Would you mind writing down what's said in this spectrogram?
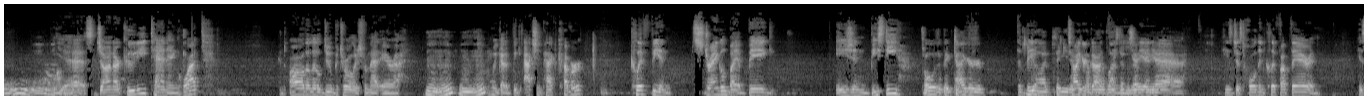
Ooh. Yes, John Arcudi, Tan Eng Huat, and all the little Doom Patrollers from that era. Mm-hmm. Mm-hmm. We got a big action packed cover. Cliff being strangled by a big Asian beastie. Oh, the big tiger The big god thingy Tiger God last thingy. episode. Yeah, yeah, yeah. He's just holding Cliff up there, and his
